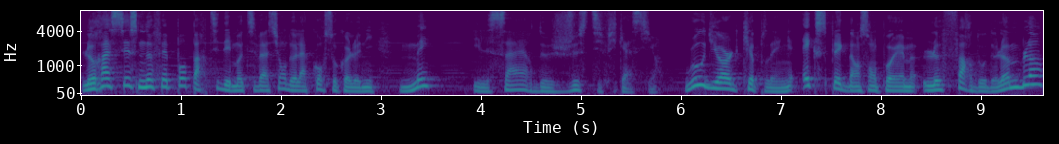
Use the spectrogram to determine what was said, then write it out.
Le racisme ne fait pas partie des motivations de la course aux colonies, mais il sert de justification. Rudyard Kipling explique dans son poème Le fardeau de l'homme blanc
